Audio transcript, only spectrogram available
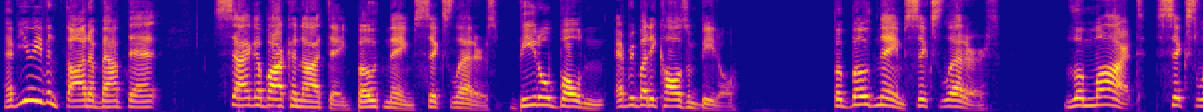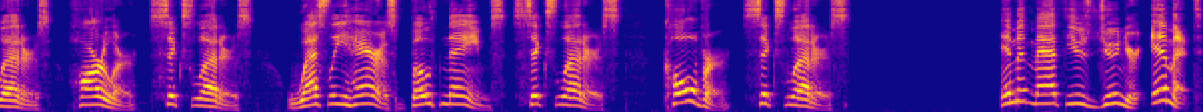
Have you even thought about that? Sagaba Konate, both names, six letters. Beetle Bolden, everybody calls him Beetle. But both names, six letters. Lamont, six letters. Harler, six letters. Wesley Harris, both names, six letters. Culver, six letters. Emmitt Matthews Jr., Emmitt,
